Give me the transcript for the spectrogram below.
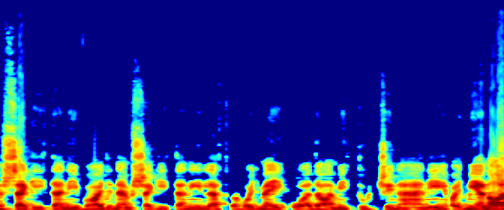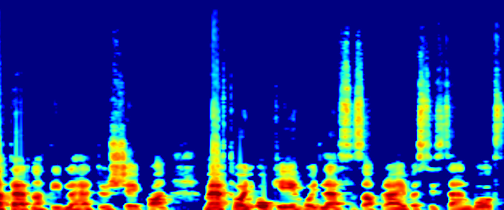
segíteni, vagy nem segíteni, illetve hogy melyik oldal mit tud csinálni, vagy milyen alternatív lehetőség van. Mert hogy oké, okay, hogy lesz az a privacy sandbox,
